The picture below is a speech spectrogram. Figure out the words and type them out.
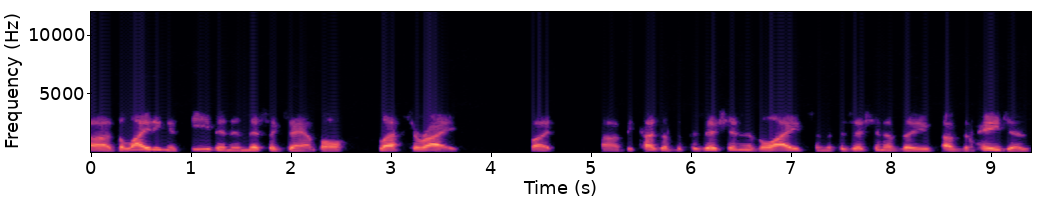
uh, the lighting is even in this example, left to right but uh, because of the position of the lights and the position of the of the pages,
